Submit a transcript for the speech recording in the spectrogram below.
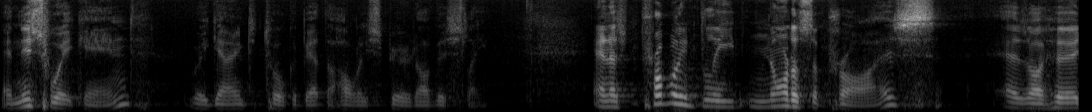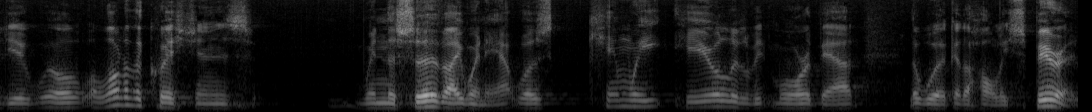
And this weekend, we're going to talk about the Holy Spirit, obviously. And it's probably not a surprise, as I heard you, well, a lot of the questions when the survey went out was can we hear a little bit more about the work of the Holy Spirit?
